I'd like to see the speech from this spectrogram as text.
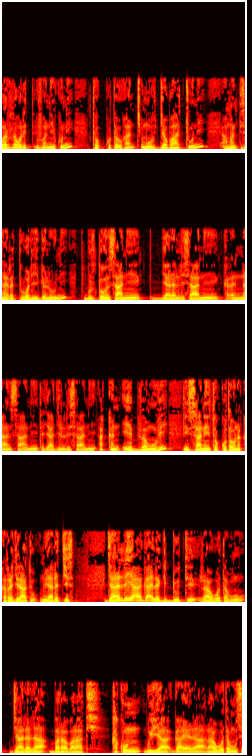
warra walitti dhufanii kun tokko ta'uu kan cimuuf jabaachuun amantii isaanii irratti walii galuun bultoon isaanii jaalalli isaanii kadhannaan isaanii tajaajilli isaanii akka hin eebbifamuu fi isaanii tokko ta'uun akka irra jiraatu nu yaadachiisa. Jaalalli yaa gaa'ela gidduutti raawwatamu jaalala bara baraati. Kakuun guyyaa gaa'elaa raawwatamus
